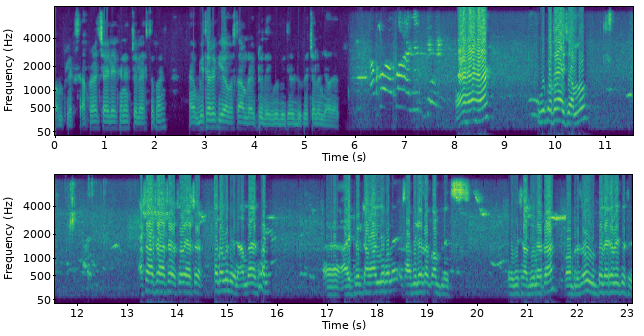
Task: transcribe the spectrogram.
কমপ্লেক্স আপনারা চাইলে এখানে চলে আসতে পারেন। ভিতরে কি অবস্থা আমরা একটু দেখব, ভিতরে ঢুকে চলুন, যাওয়া যাক। হ্যাঁ হ্যাঁ হ্যাঁ। তুমি কোথায় আছো, আম্মু? আসো আসো আসো, চলে আসো। কথা বলবেন আমরা এখন আইফেল টাওয়ার নিয়ে বলে স্বাধীনতা কমপ্লেক্স এই যে স্বাধীনতা কমপ্লেক্স ও দেখা যাইতেছে।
